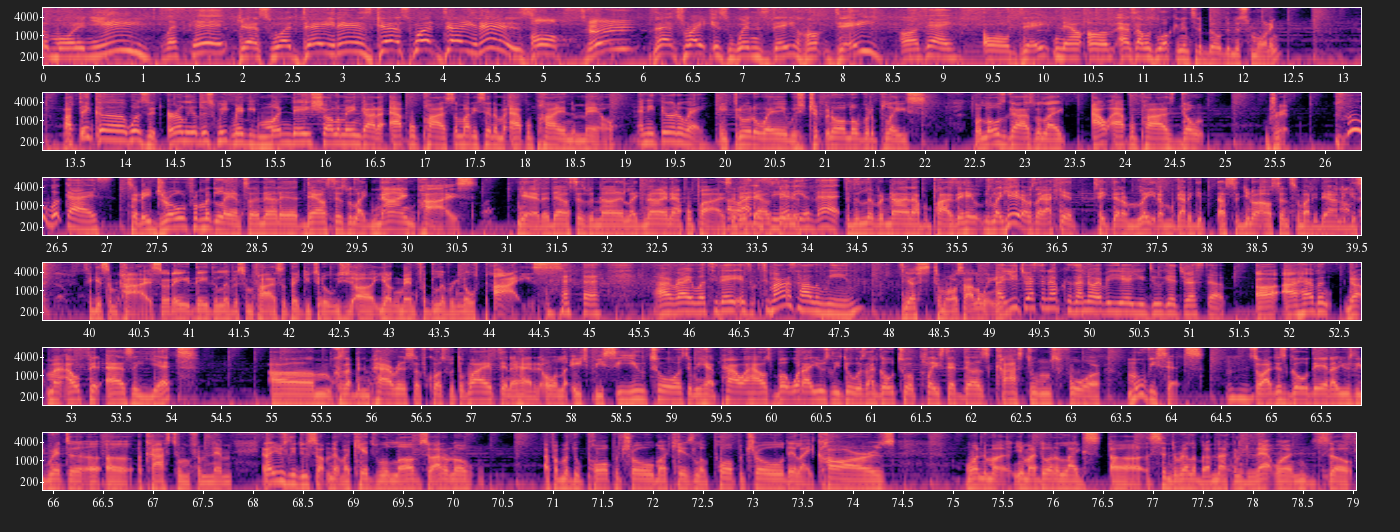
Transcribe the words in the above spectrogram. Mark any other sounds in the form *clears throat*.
Good morning, Yee. What's good? Guess what day it is? Guess what day it is? Hump day. That's right, it's Wednesday, hump day, All day. all day. Now, um, as I was walking into the building this morning, I think, uh, was it earlier this week, maybe Monday, Charlemagne got an apple pie. Somebody sent him an apple pie in the mail. And he threw it away. He threw it away, it was dripping all over the place. Well, those guys were like, our apple pies don't drip. Whew, what guys? So they drove from Atlanta. Now they're downstairs with like nine pies. Yeah, they're downstairs with nine, like nine apple pies. Oh, they're I didn't see downstairs any of that. To deliver nine apple pies. They it was like here. I was like, I can't take that. I'm late. I'm gotta get. I said, you know, I'll send somebody down to get to get some pies. So they they delivered some pies. So thank you to those uh, young men for delivering those pies. *laughs* All right. Well, today is tomorrow's Halloween. yes, tomorrow's Halloween. Are you dressing up? Because I know every year you do get dressed up. Uh, I haven't got my outfit as of yet. Um, because I've been in Paris, of course, with the wife. Then I had all the HBCU tours. Then we had Powerhouse. But what I usually do is I go to a place that does costumes for movie sets. So I just go there and I usually rent a, a, a costume from them. And I usually do something that my kids will love. So I don't know if I'm gonna do Paw Patrol. My kids love Paw Patrol. They like Cars. One of my, you know, my daughter likes uh, Cinderella, but I'm not gonna do that one. So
